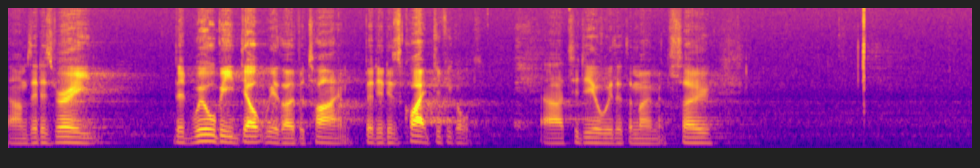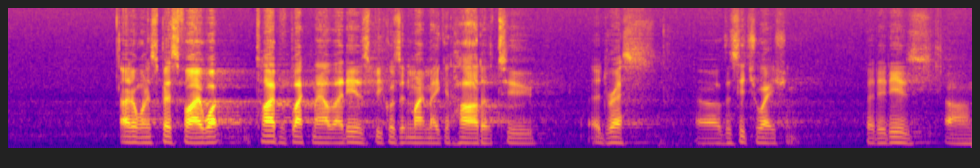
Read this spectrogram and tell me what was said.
um, that is very that will be dealt with over time, but it is quite difficult uh, to deal with at the moment. So I don't want to specify what type of blackmail that is because it might make it harder to address uh, the situation. But it is, um,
